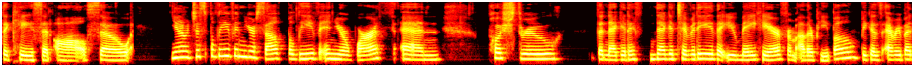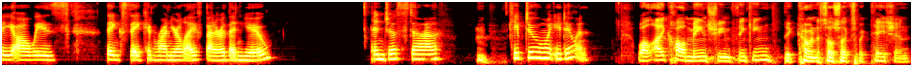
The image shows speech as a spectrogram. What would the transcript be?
the case at all. So, you know, just believe in yourself, believe in your worth, and push through the negative negativity that you may hear from other people because everybody always thinks they can run your life better than you. And just uh, keep doing what you're doing. Well i call mainstream thinking the current of social expectation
